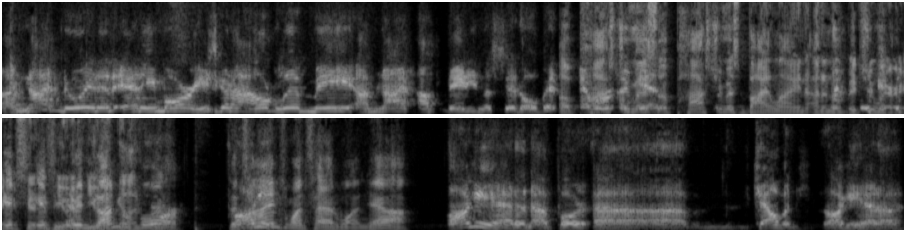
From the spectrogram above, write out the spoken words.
I'm not doing it anymore. He's going to outlive me. I'm not updating the Sid obit. A posthumous, a posthumous byline on an obituary. it's it's you, been done before. First. The Augie, Times once had one. Yeah. Augie had an uh, uh, Calvin. Augie had a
